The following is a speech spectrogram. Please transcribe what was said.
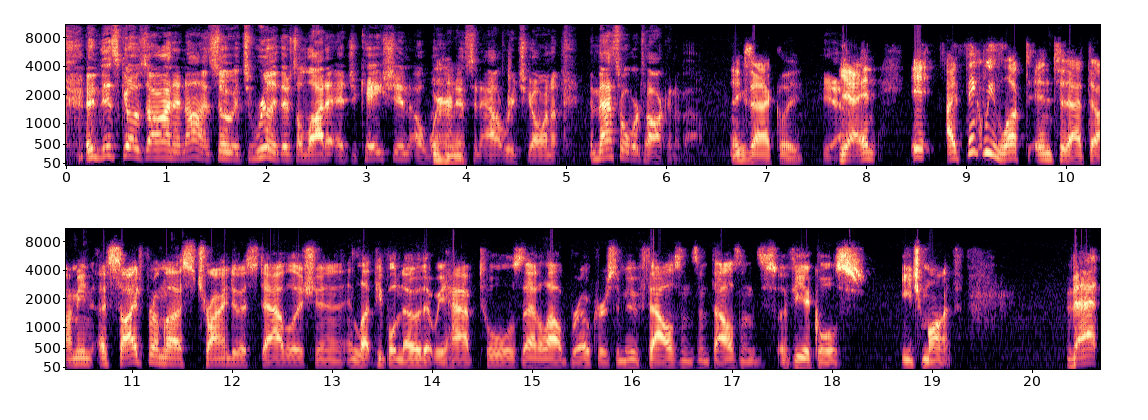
and this goes on and on. So it's really there's a lot of education, mm-hmm. awareness, and outreach going on, and that's what we're talking about. Exactly. Yeah. Yeah, and it I think we looked into that though. I mean, aside from us trying to establish and, and let people know that we have tools that allow brokers to move thousands and thousands of vehicles each month, that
